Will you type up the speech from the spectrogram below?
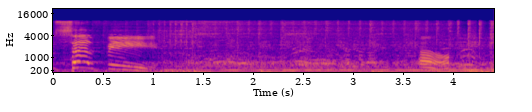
selfie. Oh.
